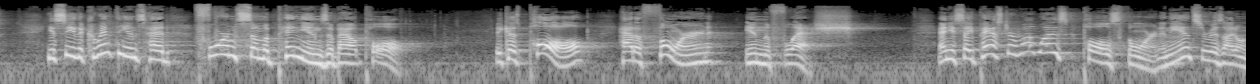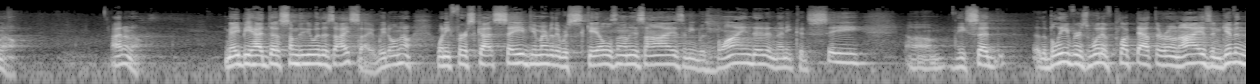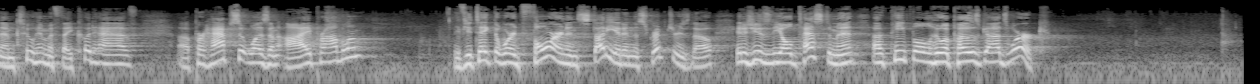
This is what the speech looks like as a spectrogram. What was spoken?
You see, the Corinthians had formed some opinions about Paul because Paul had a thorn in the flesh. And you say, Pastor, what was Paul's thorn? And the answer is, I don't know. I don't know. Maybe it had something to do with his eyesight. We don't know. When he first got saved, you remember there were scales on his eyes and he was blinded and then he could see. Um, he said the believers would have plucked out their own eyes and given them to him if they could have. Uh, perhaps it was an eye problem. If you take the word thorn and study it in the scriptures, though, it is used in the Old Testament of people who oppose God's work.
